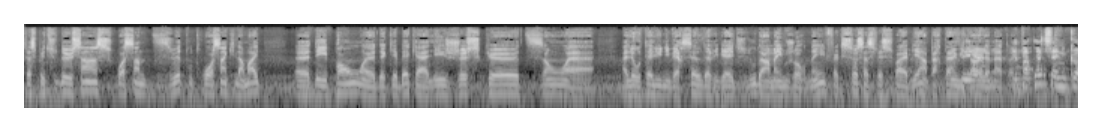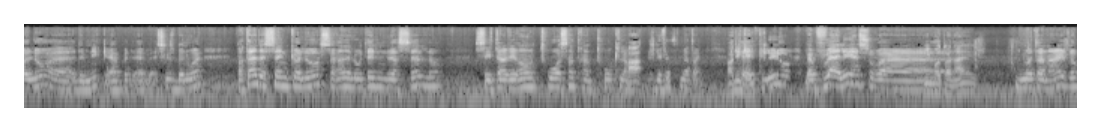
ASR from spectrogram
ça se peut-tu 278 ou 300 kilomètres? Euh, des ponts euh, de Québec à aller jusque, disons, à, à l'hôtel universel de Rivière-du-Loup dans la même journée. Fait que ça, ça se fait super bien en partant à 8 C'est, heures euh, le matin. En partant de Saint-Nicolas, Dominique, excuse Benoît, partant de Saint-Nicolas, se rendre à l'hôtel universel, là, c'est environ 333 km. Je l'ai fait ce matin. Ah. OK. J'ai calculé, là. Ben, vous pouvez aller hein, sur... Euh, Les motoneiges, là,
